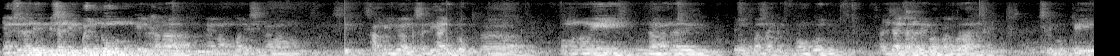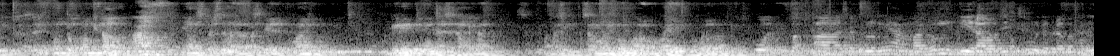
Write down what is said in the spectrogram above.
yang sudah di- bisa dibendung mungkin karena memang kondisi memang samping juga kesedihan untuk eh, memenuhi undangan dari rumah sakit maupun ajakan dari Bapak Lurah Sri Bukti untuk meminta maaf yang sebesar-besarnya atas kejadian kemarin. Mungkin itu yang saya sampaikan. Terima kasih. Assalamualaikum warahmatullahi wabarakatuh. Pak, eh, sebelumnya almarhum dirawat di situ udah berapa hari?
